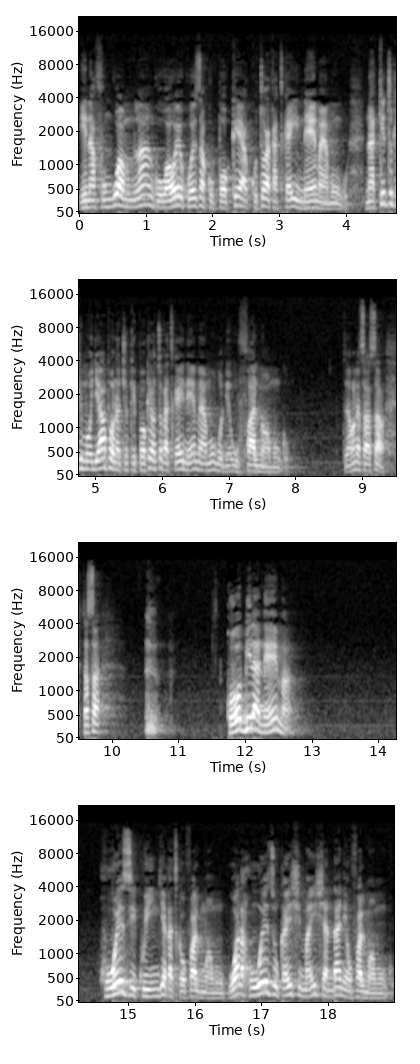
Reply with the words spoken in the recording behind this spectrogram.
inafungua mlango wa wewe kuweza kupokea kutoka katika hii neema ya mungu. Na kitu kimojawapo unachokipokea kutoka katika hii neema ya mungu ni ufalme wa mungu. Tunaona sawasawa sasa kwa hiyo bila neema huwezi kuingia katika ufalme wa mungu. Wala huwezi ukaishi maisha ndani ya ufalme wa mungu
